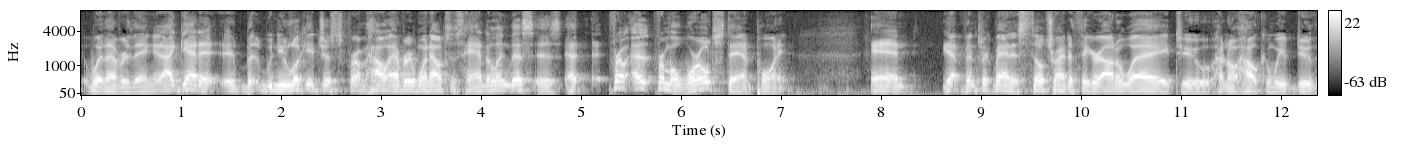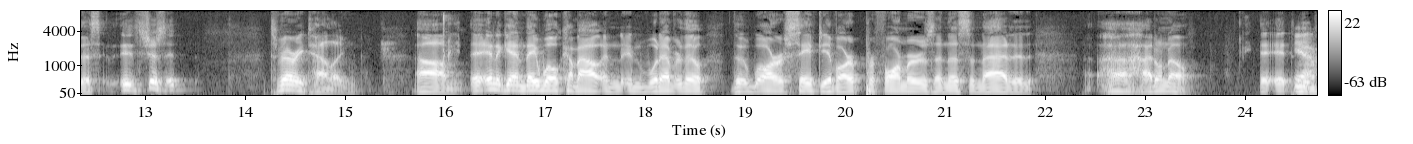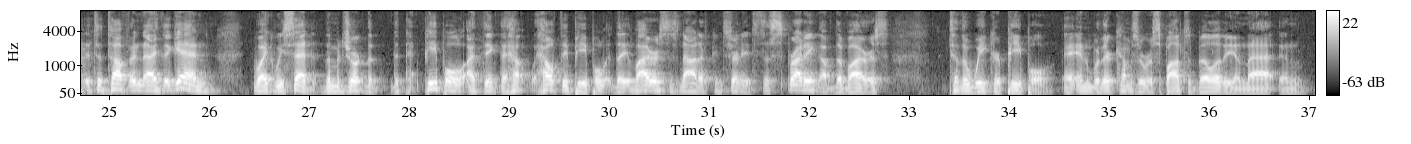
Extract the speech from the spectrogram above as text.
with everything. And I get it, it- but when you look at just from how everyone else is handling this, is at, from at, from a world standpoint, and yet Vince McMahon is still trying to figure out a way to I know how can we do this. It's just it, it's very telling. Um, and again, they will come out and, and whatever they'll the our safety of our performers and this and that. And, uh, I don't know. It, Yeah. it- it's a tough and I, again, like we said, the majority the, the people I think the he- healthy people the virus is not a concern. It's the spreading of the virus to the weaker people, and, and where there comes a responsibility in that and.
